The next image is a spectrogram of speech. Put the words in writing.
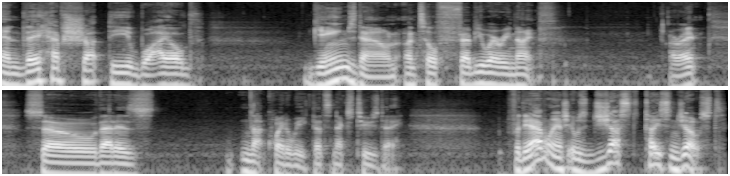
and they have shut the Wild games down until February 9th. All right. So that is not quite a week. That's next Tuesday. For the Avalanche, it was just Tyson Jost.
